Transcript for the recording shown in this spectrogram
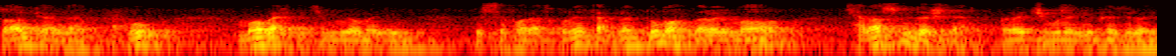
سوال کردم. گفت ما وقتی که می آمدیم به سفارت خونه قبلا دو ماه برای ما کلاس می داشتن برای چگونگی پذیرایی.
